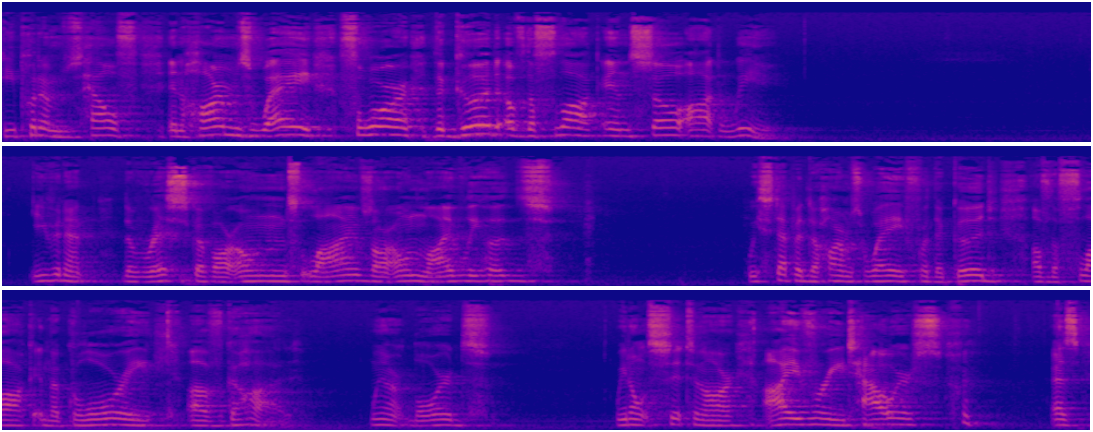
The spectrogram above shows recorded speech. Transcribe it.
He put himself in harm's way for the good of the flock, and so ought we. Even at the risk of our own lives, our own livelihoods, we step into harm's way for the good of the flock and the glory of God. We aren't lords. We don't sit in our ivory towers. As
